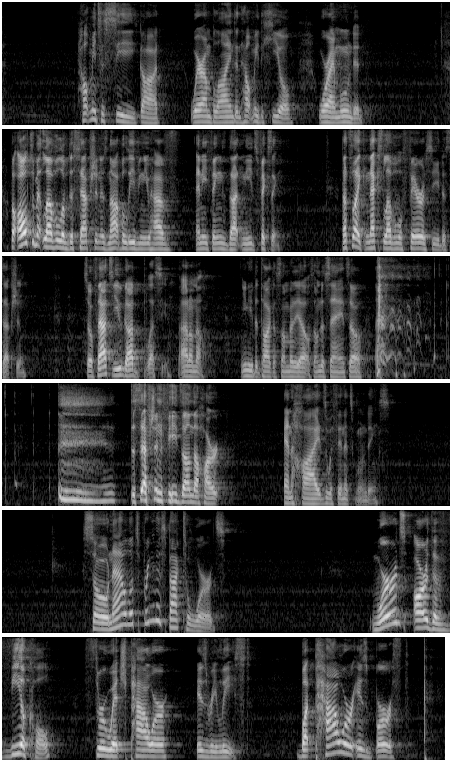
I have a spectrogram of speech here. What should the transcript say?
Help me to see, God, where I'm blind and help me to heal where I'm wounded. The ultimate level of deception is not believing you have anything that needs fixing. That's like next level Pharisee deception. So if that's you, God bless you. I don't know. You need to talk to somebody else. I'm just saying. So deception feeds on the heart and hides within its woundings. So now let's bring this back to words. Words are the vehicle through which power is released, but power is birthed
